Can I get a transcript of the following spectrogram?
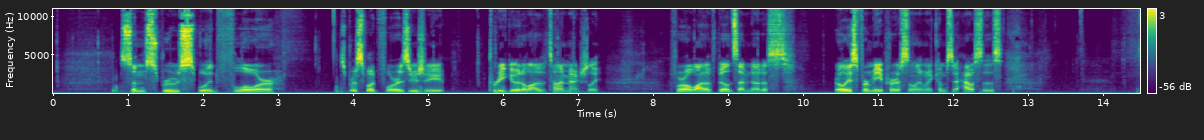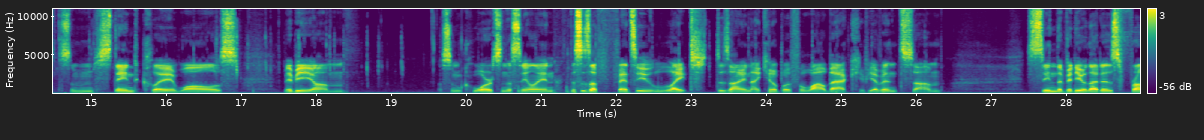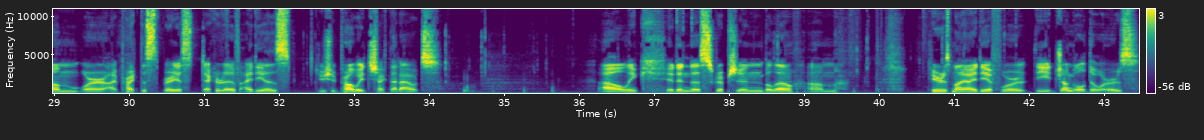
some spruce wood floor. Spruce wood floor is usually pretty good a lot of the time, actually, for a lot of builds I've noticed. Or at least for me personally, when it comes to houses. Some stained clay walls, maybe um, some quartz in the ceiling. This is a fancy light design I came up with a while back. If you haven't um, seen the video that is from where I practice various decorative ideas, you should probably check that out. I'll link it in the description below. Um, here's my idea for the jungle doors.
